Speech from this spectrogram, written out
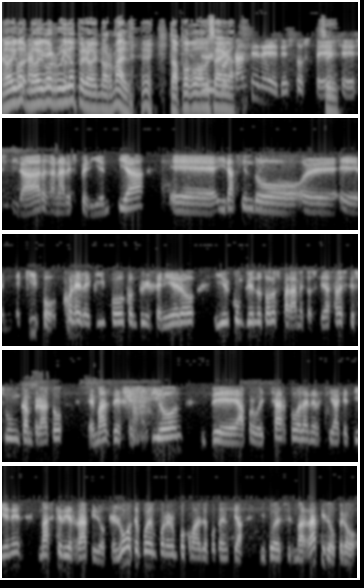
no, oigo, no oigo ruido, pero es normal. Tampoco vamos a... Lo importante de, estos test es tirar, ganar experiencia eh, ir haciendo eh, eh, equipo con el equipo, con tu ingeniero, e ir cumpliendo todos los parámetros, que ya sabes que es un campeonato más de gestión, de aprovechar toda la energía que tienes, más que de ir rápido, que luego te pueden poner un poco más de potencia y puedes ir más rápido, pero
